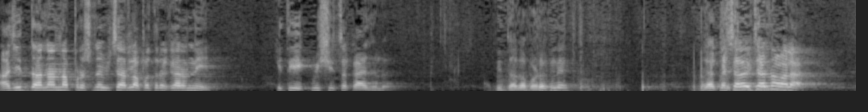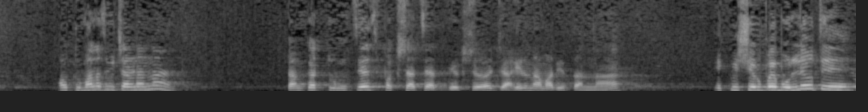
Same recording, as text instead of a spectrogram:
अजितदादांना प्रश्न विचारला पत्रकारांनी की ते एकवीसशेचं काय झालं? अजितदादा भडकले. मला कशाला विचारणार मला? अहो तुम्हालाच विचारणार ना. कारण का तुमचेच पक्षाचे अध्यक्ष जाहीरनामा देताना एकवीसशे रुपये बोलले होते.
